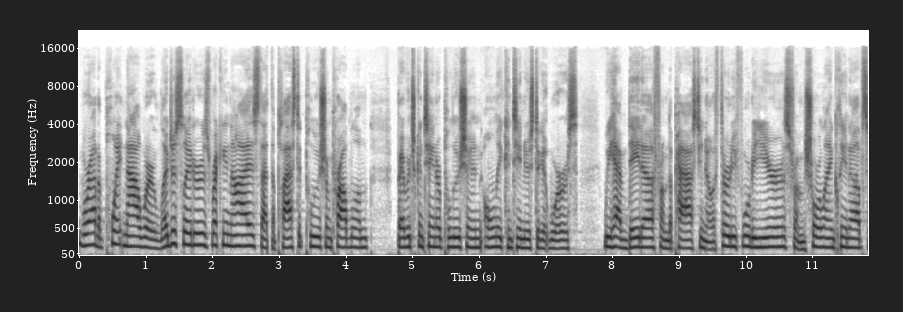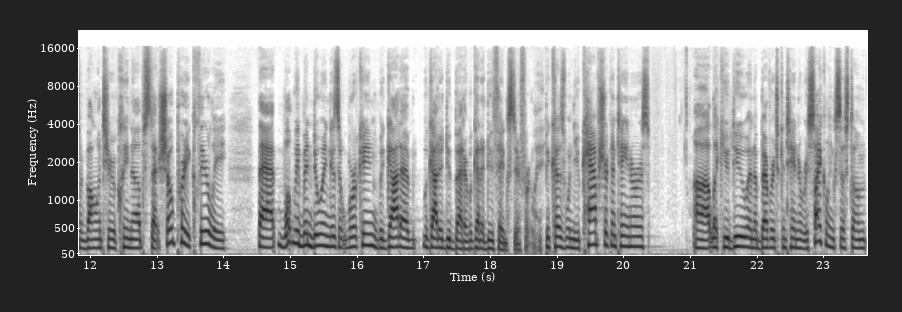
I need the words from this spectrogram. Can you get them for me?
we're at a point now where legislators recognize that the plastic pollution problem, beverage container pollution, only continues to get worse. We have data from the past, you know, 30, 40 years from shoreline cleanups and volunteer cleanups that show pretty clearly that what we've been doing isn't working. We gotta we gotta do better. We gotta do things differently. Because when you capture containers, uh, like you do in a beverage container recycling system,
